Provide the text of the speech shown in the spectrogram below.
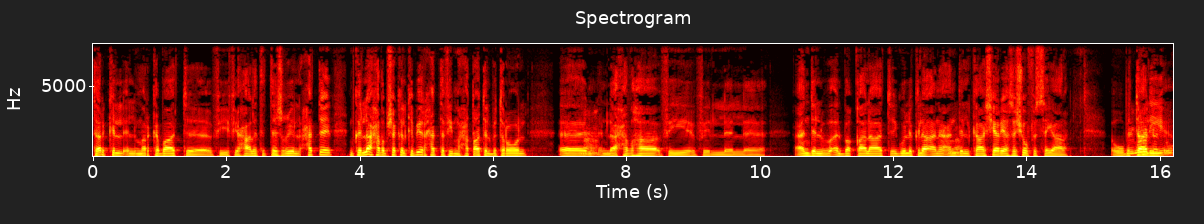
ترك ال- المركبات آه، في في حالة التشغيل حتى يمكن نلاحظ بشكل كبير حتى في محطات البترول آه، نعم. نلاحظها في في ال- عند الب- البقالات يقول لك لا أنا عند نعم. الكاشير يا أشوف السيارة وبالتالي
